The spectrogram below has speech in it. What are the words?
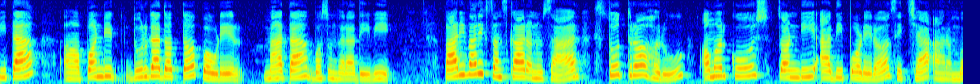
पिता पण्डित दुर्गादत्त पौडेल माता वसुन्धरा देवी। पारिवारिक संस्कार अनुसार स्तोत्रहरू अमरकोश चण्डी आदि पढेर शिक्षा आरम्भ।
